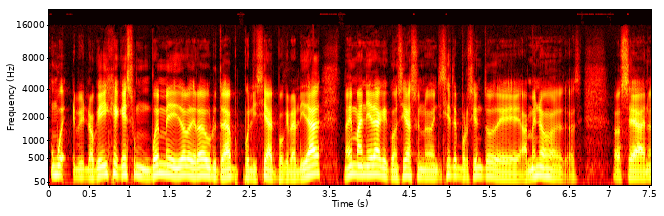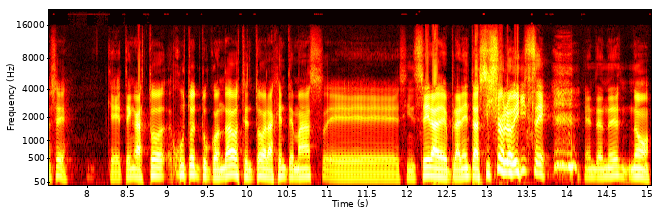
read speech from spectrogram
un buen- lo que dije que es un buen medidor de grado de brutalidad policial, porque en realidad no hay manera que consigas un 97% de, a menos, o sea, no sé, que tengas todo, justo en tu condado estén toda la gente más eh, sincera del planeta. Si yo lo hice, ¿entendés? No.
